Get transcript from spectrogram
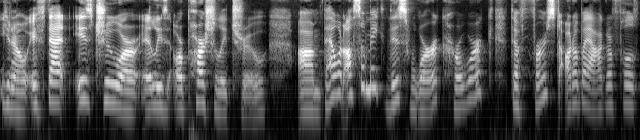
you know, if that is true or at least or partially true, um, that would also make this work, her work, the first autobiographical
